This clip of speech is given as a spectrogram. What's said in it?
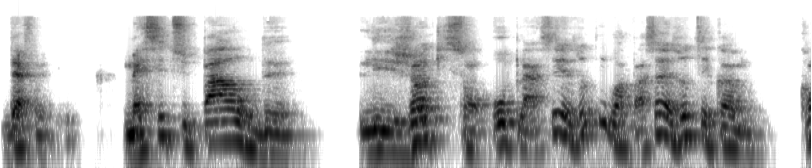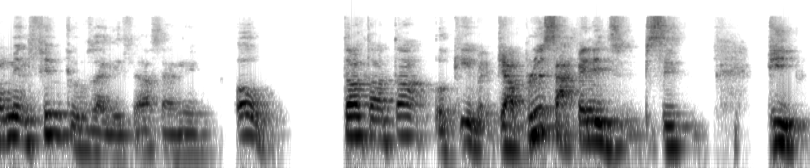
Definitely. Mais si tu parles de les gens qui sont haut placés, les autres, ils voient pas ça. Les autres, c'est comme combien de films que vous allez faire cette année? Oh, tant, tant, tant. OK. Mais, puis en plus, ça fait les. Puis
